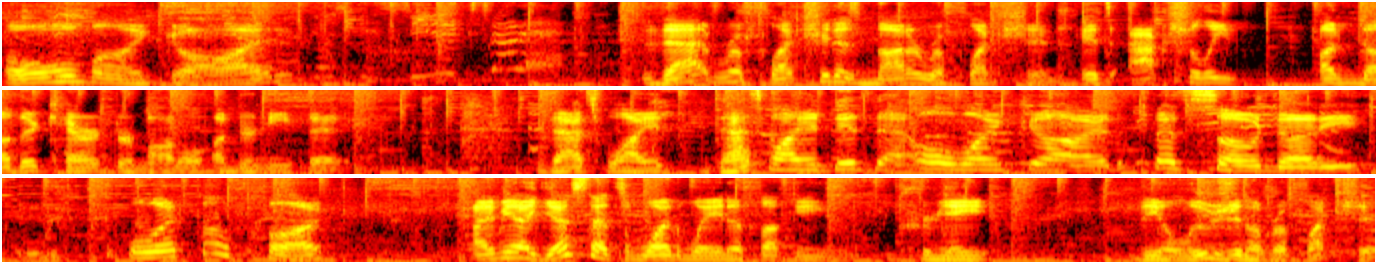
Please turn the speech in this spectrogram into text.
Oh my god. That reflection is not a reflection. It's actually another character model underneath it. That's why it that's why it did that. Oh my god. That's so nutty. What the fuck? I mean, I guess that's one way to fucking create the illusion of reflection.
